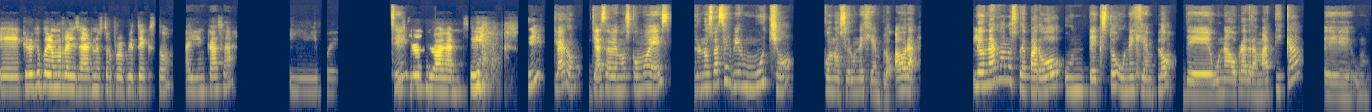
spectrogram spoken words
eh, creo que podríamos realizar nuestro propio texto ahí en casa y pues sí, espero que lo hagan, sí. Sí, claro, ya sabemos cómo es, pero nos va a servir mucho conocer un ejemplo. Ahora, Leonardo nos preparó un texto, un ejemplo de una obra dramática, eh, un,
